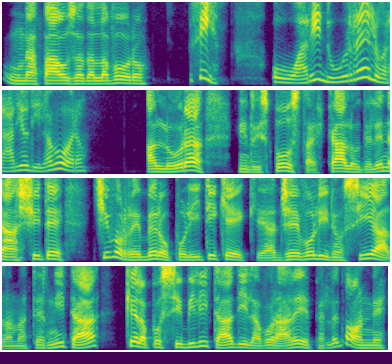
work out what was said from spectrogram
una pausa dal lavoro? Sì, o a ridurre l'orario di lavoro. Allora, in risposta al calo delle nascite, ci vorrebbero politiche che agevolino sia la maternità che la possibilità di lavorare per le donne.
